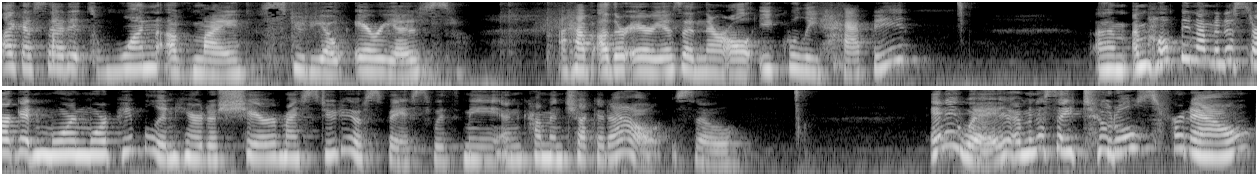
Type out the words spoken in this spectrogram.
Like I said, it's one of my studio areas I have other areas and they're all equally happy. Um, I'm hoping I'm going to start getting more and more people in here to share my studio space with me and come and check it out. So anyway, I'm going to say toodles for now.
